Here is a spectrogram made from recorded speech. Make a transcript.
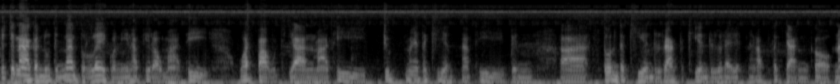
พิจารณากันดูถึงด้านตัวเลขกว่านี้นะครับ ที่เรามาที่วัดป่าอุทยานมาที่จุดแม่ตะเคียนนะครับที่เป็นอ่า ต้นตะเคียนหรือรากตะเคียนหรืออะไรนะครับ สักอย่างก็น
